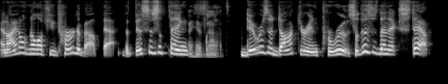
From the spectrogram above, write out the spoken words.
And I don't know if you've heard about that, but this is a thing I have not. there was a doctor in Peru. So this is the next step.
